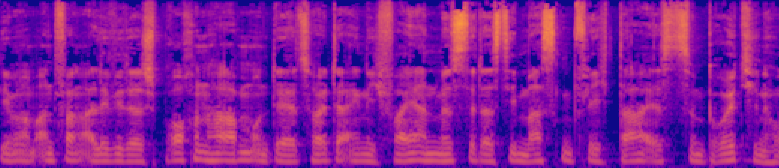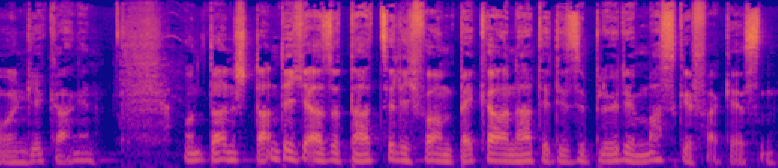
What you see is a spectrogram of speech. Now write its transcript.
dem am Anfang alle widersprochen haben und der jetzt heute eigentlich feiern müsste, dass die Maskenpflicht da ist, zum Brötchen holen gegangen. Und dann stand ich also tatsächlich vor dem Bäcker und hatte diese blöde Maske vergessen.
